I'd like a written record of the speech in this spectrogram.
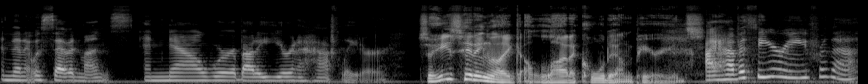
and then it was seven months, and now we're about a year and a half later. So he's hitting like a lot of cooldown periods. I have a theory for that,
